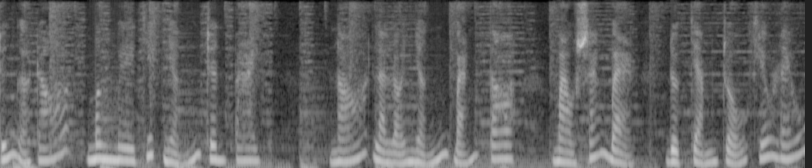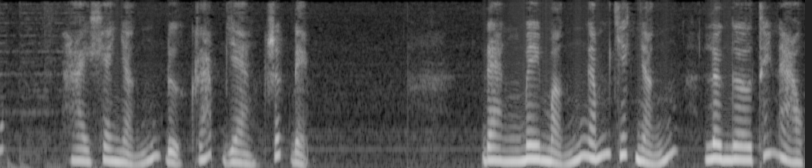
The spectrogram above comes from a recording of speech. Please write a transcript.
Đứng ở đó mân mê chiếc nhẫn trên tay. Nó là loại nhẫn bản to, màu sáng bạc, được chạm trổ khéo léo. Hai khe nhẫn được ráp vàng rất đẹp. Đang mê mẩn ngắm chiếc nhẫn, lơ ngơ thế nào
